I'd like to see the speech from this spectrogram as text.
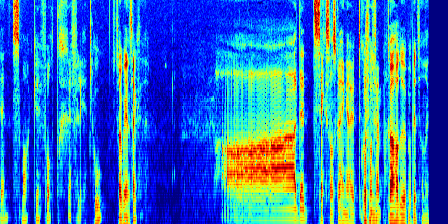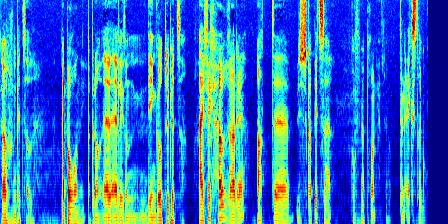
den smaker fortreffelig. Oh, Snakker vi en seks? Ah, det er seks som skal henge høyt. Hvordan, fem. hva hadde du på pizzaen? Hva hvordan pizza hadde du? Pepperoni. Pepperoni? Er, er det liksom din go to-pizza? Jeg fikk høre det, at uh, hvis du skal ha pizza her, gå for pepperoni. Den er ekstra god.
